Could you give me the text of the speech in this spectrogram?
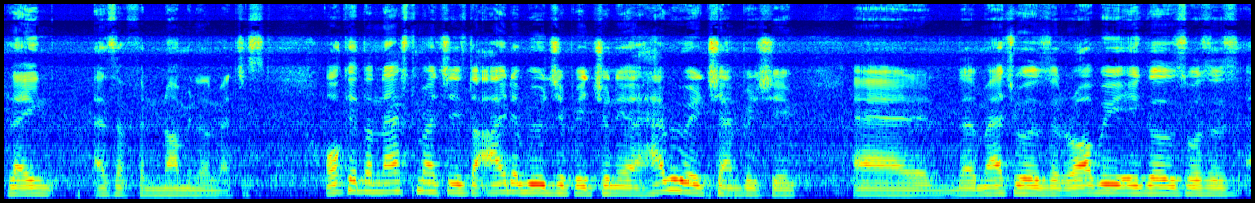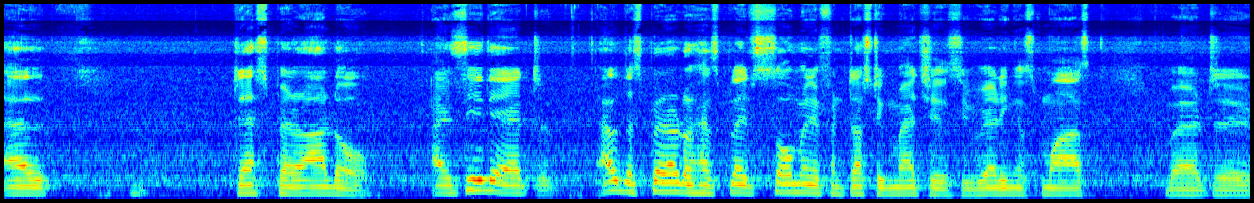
playing as a phenomenal matches. Okay the next match is the IWGP Junior Heavyweight Championship and the match was Robbie Eagles versus El Desperado. I see that El Desperado has played so many fantastic matches wearing his mask, but uh,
